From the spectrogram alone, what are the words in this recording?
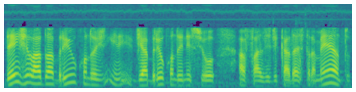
Desde lá do abril, quando, de abril, quando iniciou a fase de cadastramento,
